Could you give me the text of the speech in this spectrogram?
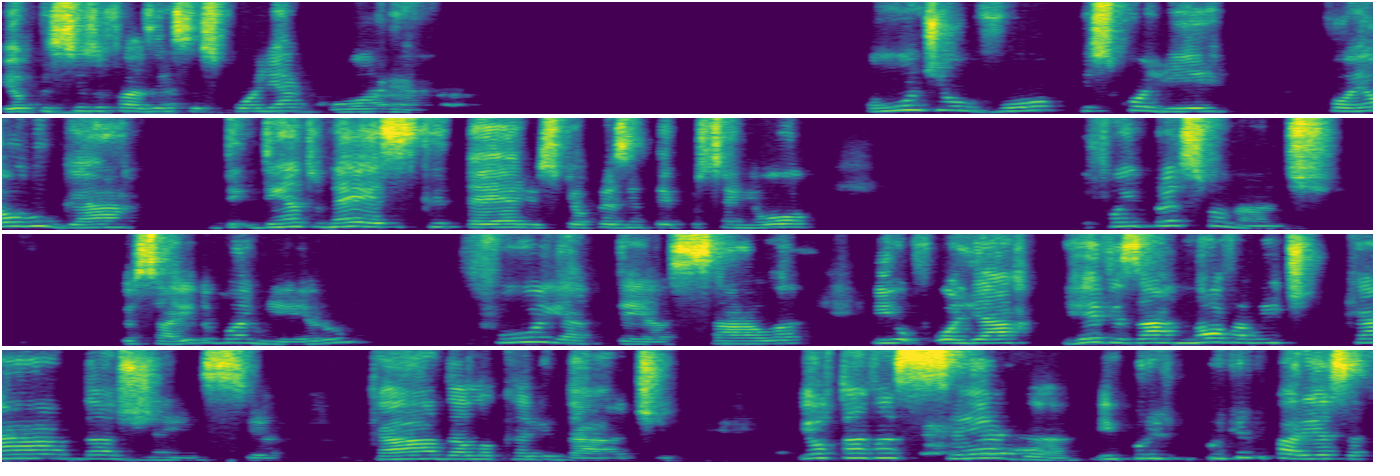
eu preciso fazer essa escolha agora. Onde eu vou escolher? Qual é o lugar? Dentro desses né, critérios que eu apresentei para o Senhor, foi impressionante. Eu saí do banheiro, fui até a sala e olhar, revisar novamente cada agência, cada localidade. Eu estava cega, e por, por que pareça,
